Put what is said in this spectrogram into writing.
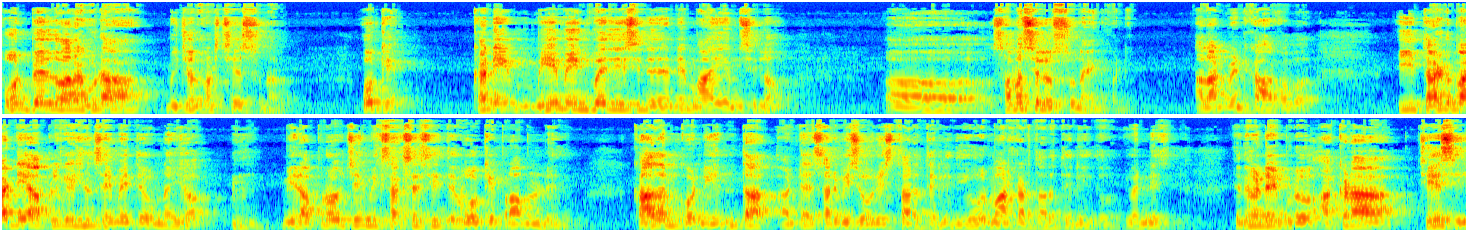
ఫోన్పేల ద్వారా కూడా మ్యూచువల్ ఫండ్స్ చేస్తున్నారు. ఓకే. కానీ మేము ఎంక్వైరీ చేసింది ఏంటంటే మా ఏఎంసీలో సమస్యలు వస్తున్నాయి అనుకోండి. అలాట్మెంట్ కాక ఈ థర్డ్ పార్టీ అప్లికేషన్స్ ఏమైతే ఉన్నాయో మీరు అప్రోచ్ చేయి మీకు సక్సెస్ అయితే ఓకే ప్రాబ్లం లేదు. కాదనుకోండి ఎంత అంటే సర్వీస్ ఎవరు ఇస్తారో తెలియదు ఎవరు మాట్లాడతారో తెలియదు ఇవన్నీ. ఎందుకంటే ఇప్పుడు అక్కడ చేసి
